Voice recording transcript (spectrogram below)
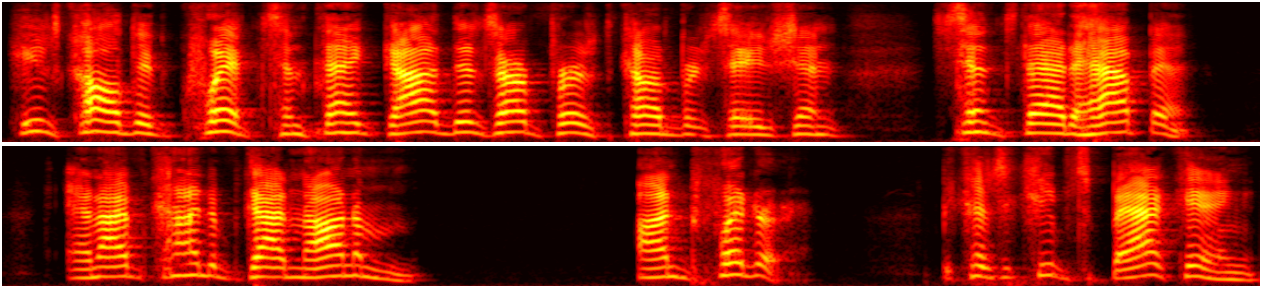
he's called it quits. And thank God this is our first conversation since that happened. And I've kind of gotten on him on Twitter because he keeps backing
